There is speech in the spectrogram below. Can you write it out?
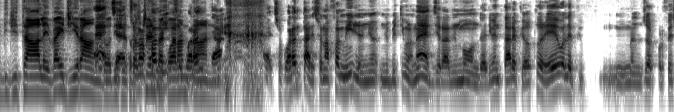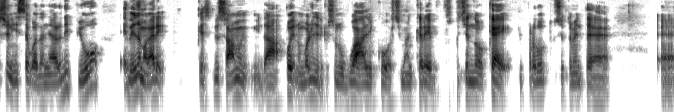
digitale, vai girando, eh, dice, cioè, 30, 40, 40 anni. Eh, ho 40 anni, sono una famiglia, il mio, il mio, obiettivo non è girare il mondo, è diventare più autorevole, più maggior professionista, guadagnare di più e vedo magari che Studio mi dà, poi non voglio dire che sono uguali i corsi, mancherebbe, sto dicendo ok, il prodotto certamente è, è,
